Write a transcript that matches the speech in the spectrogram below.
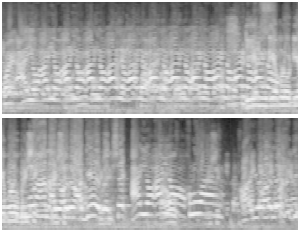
Weh ayo ayo ayo ayo ayo ayo ayo ayo ayo ayo ayo. Diam, diam lu, diam lu, berisik. Ayo, ayo aja, brengsek. Ayo ayo keluar. Ayo, ayo aja.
